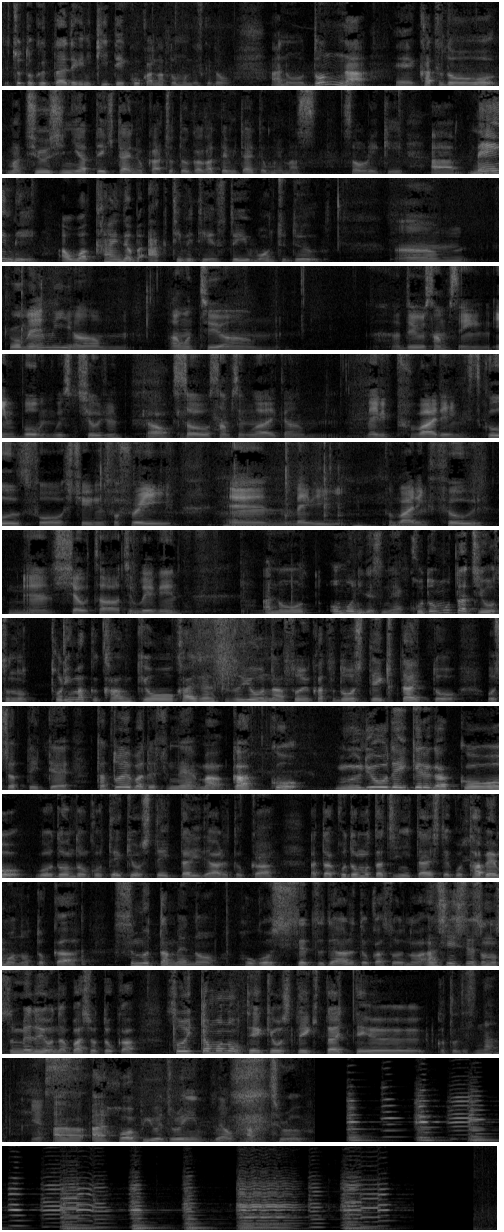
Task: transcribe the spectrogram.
ちょっと具体的に聞いていこうかなと思うんですけどあのどんな、えー活動を、まあ、中心にやっていきたいのかちょっと伺ってみたいと思います So Ricky、uh, mainly、uh, what kind of activities do you want to do? Um, well, mainly, um, I want to um, uh, do something involving with children. Oh, okay. So something like um, maybe providing schools for students for free, and maybe providing food and shelter to live in. あの主にですね子どもたちをその取り巻く環境を改善するようなそういう活動をしていきたいとおっしゃっていて例えばですね、まあ、学校無料で行ける学校をこうどんどんこう提供していったりであるとかあとは子どもたちに対してこう食べ物とか住むための保護施設であるとかそういうの安心してその住めるような場所とかそういったものを提供していきたいっていうことですね。Yes. Uh, I hope your dream will come true.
